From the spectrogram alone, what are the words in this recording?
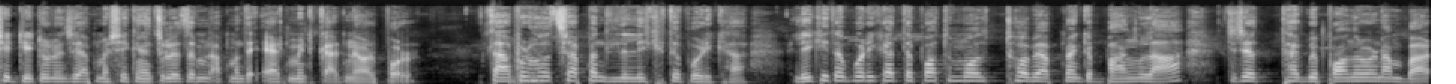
সেই ডেট অনুযায়ী আপনার সেখানে চলে যাবেন আপনাদের অ্যাডমিট কার্ড নেওয়ার পর। তারপর হচ্ছে আপনাদের লিখিত পরীক্ষা। লিখিত পরীক্ষাতে প্রথম হতে হবে আপনাকে বাংলা, যেটা থাকবে পনেরো নাম্বার,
